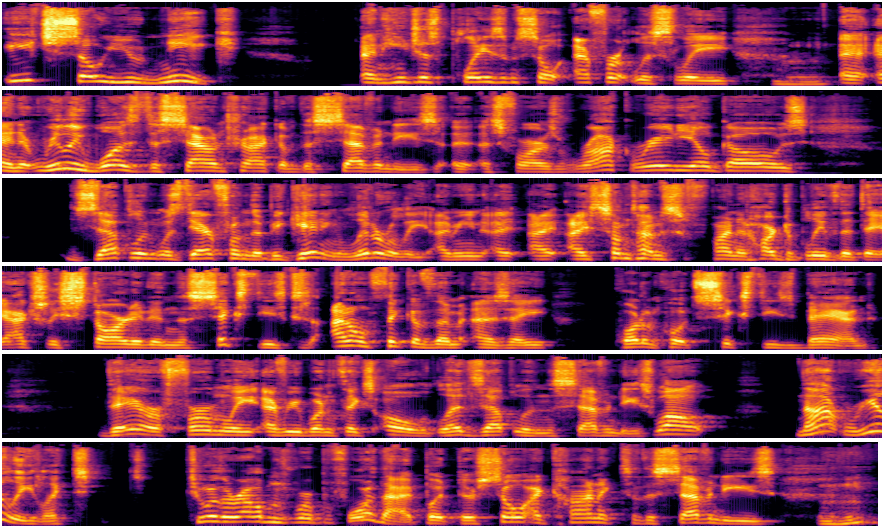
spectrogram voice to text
each so unique and he just plays them so effortlessly mm-hmm. and, and it really was the soundtrack of the 70s as far as rock radio goes Zeppelin was there from the beginning, literally. I mean, I, I, sometimes find it hard to believe that they actually started in the 60s because I don't think of them as a quote unquote 60s band. They are firmly, everyone thinks, oh, Led Zeppelin in the 70s. Well, not really. Like t- two other albums were before that, but they're so iconic to the 70s mm-hmm.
